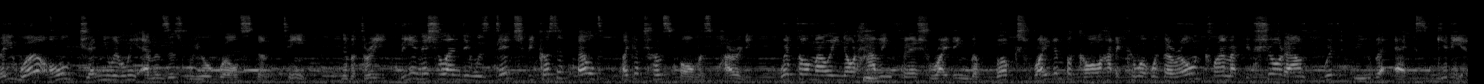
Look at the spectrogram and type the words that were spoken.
they were all genuinely Evans's real-world stunt team. Number three, the initial ending was ditched because it felt like a Transformers parody. With O'Malley not having finished writing the books, Wright and Bacall had to come up with their own climactic showdown with Uber X Gideon.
